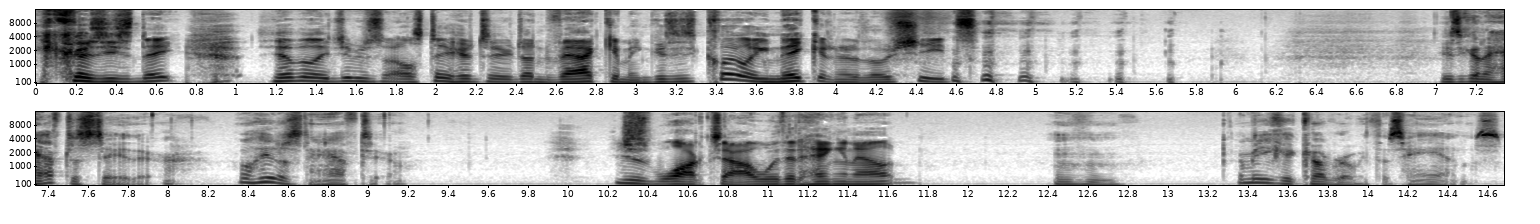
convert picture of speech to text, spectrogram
because he's naked. Hillbilly Jim said, I'll stay here till you're done vacuuming because he's clearly naked under those sheets. He's gonna have to stay there. Well, he doesn't have to. he just walks out with it hanging out. Mm-hmm. I mean, he could cover it with his hands.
